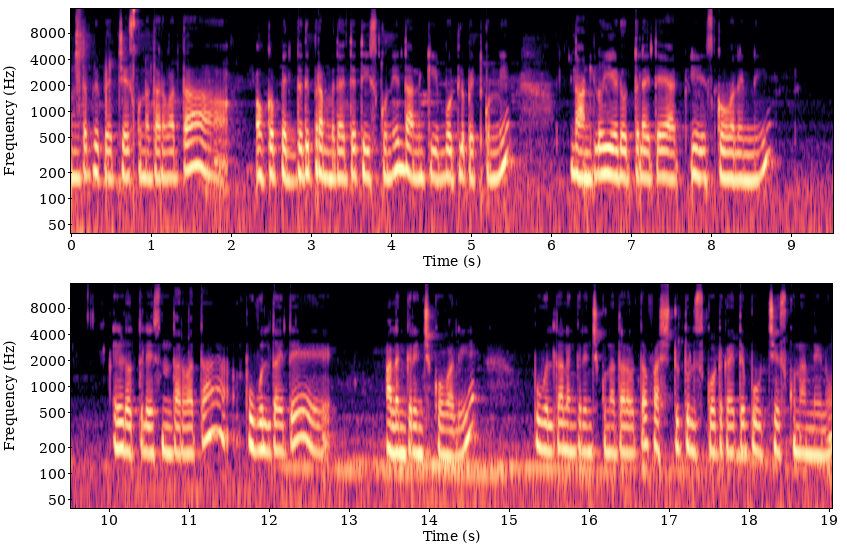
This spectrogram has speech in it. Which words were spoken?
అంతా ప్రిపేర్ చేసుకున్న తర్వాత ఒక పెద్దది ప్రమ్మిది అయితే తీసుకుని దానికి బొట్లు పెట్టుకుని దాంట్లో ఏడొత్తులు అయితే వేసుకోవాలండి. ఏడొత్తులు వేసిన తర్వాత పువ్వులతో అయితే అలంకరించుకోవాలి. పువ్వులతో అలంకరించుకున్న తర్వాత ఫస్ట్ తులసి కోటకు అయితే పూజ చేసుకున్నాను నేను.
